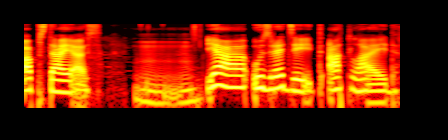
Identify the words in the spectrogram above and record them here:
apstājās. Mm. Jā, uzredzīt, atlaida.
